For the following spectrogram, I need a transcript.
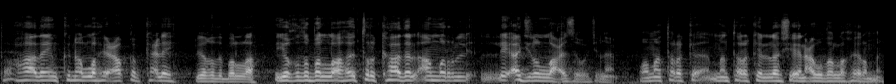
ترى هذا يمكن الله يعاقبك عليه. يغضب الله. يغضب الله. اترك هذا الأمر لأجل الله عز وجل. نعم. وما ترك من ترك إلا شيئا عوض الله خيرا منه.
